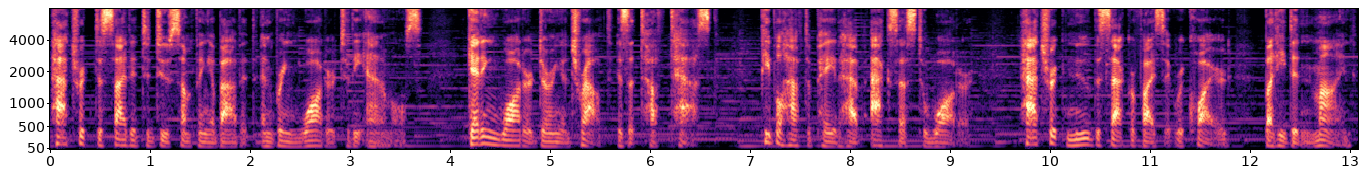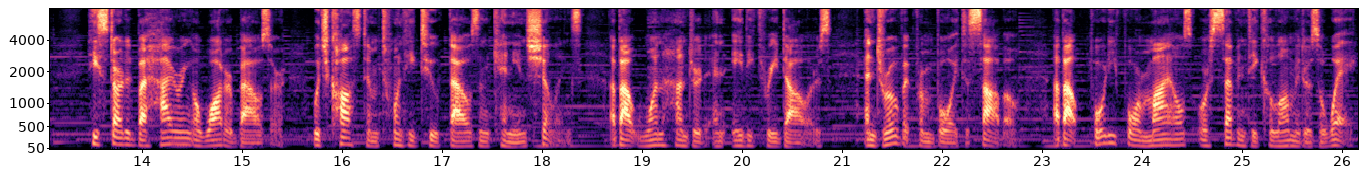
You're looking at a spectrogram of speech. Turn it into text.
Patrick decided to do something about it and bring water to the animals. Getting water during a drought is a tough task. People have to pay to have access to water. Patrick knew the sacrifice it required, but he didn't mind. He started by hiring a water bowser, which cost him 22,000 Kenyan shillings, about $183, and drove it from Voi to Tsavo, about 44 miles or 70 kilometers away.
